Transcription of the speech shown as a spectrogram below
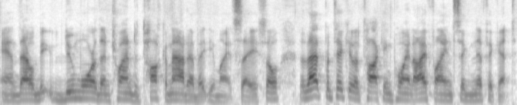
and that'll be, do more than trying to talk them out of it, you might say. So that particular talking point I find significant.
